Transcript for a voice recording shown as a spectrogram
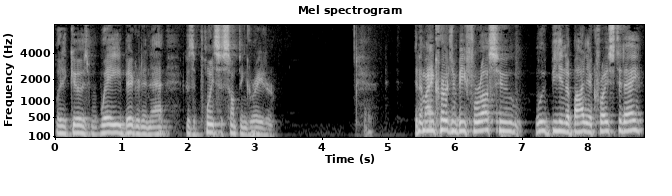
but it goes way bigger than that because it points to something greater. And my encouragement be for us who would be in the body of Christ today?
